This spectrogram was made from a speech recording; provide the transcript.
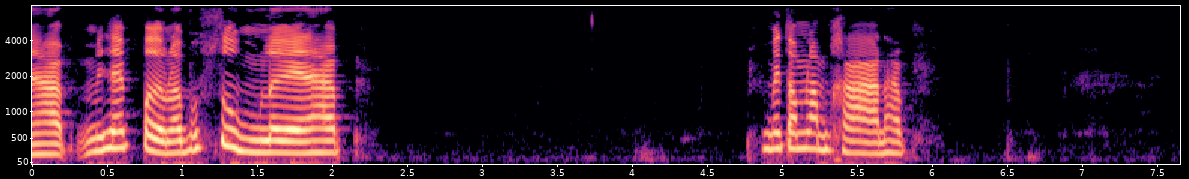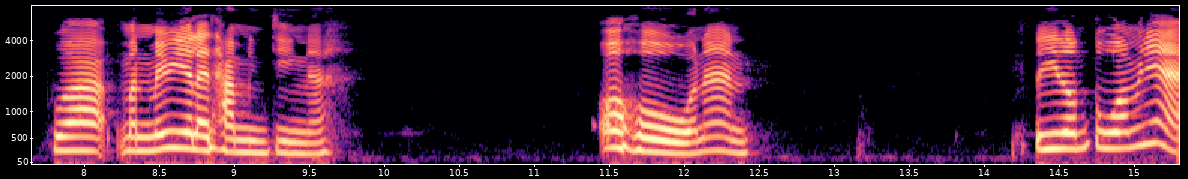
นะครับ ไม่ใช่เปิดมาปุ๊บสุ่มเลยนะครับ ไม่ต้องรำคาญนะครับ ว่ามันไม่มีอะไรทำจริง ๆ นะ โอ้โห นั่น ตีโดนตัวไหมเนี่ย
